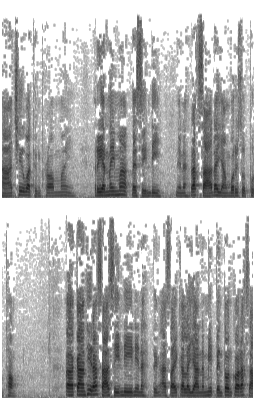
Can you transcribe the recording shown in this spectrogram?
หาชื่อว่าถึงพร้อมไม่ เรียนไม่มากแต่ศีลดีเนี่ยนะรักษาได้อย่างบริสุทธิ์ผุดผ่องอาการที่รักษาศีลดีเนี่ยนะถึงอาศัยกัลยาณมิตรเป็นต้นก็รักษา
